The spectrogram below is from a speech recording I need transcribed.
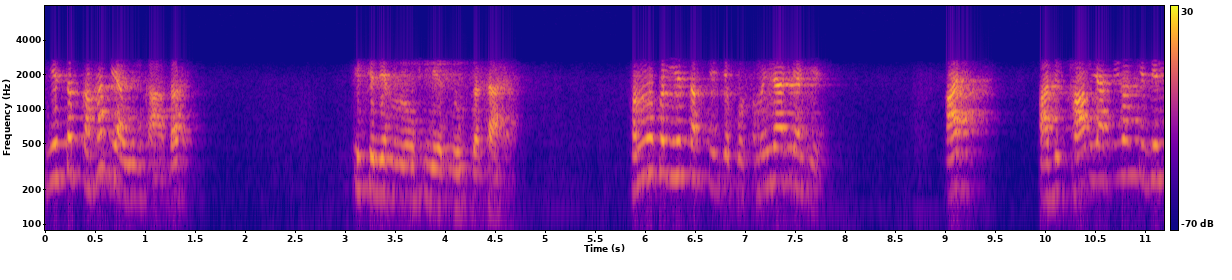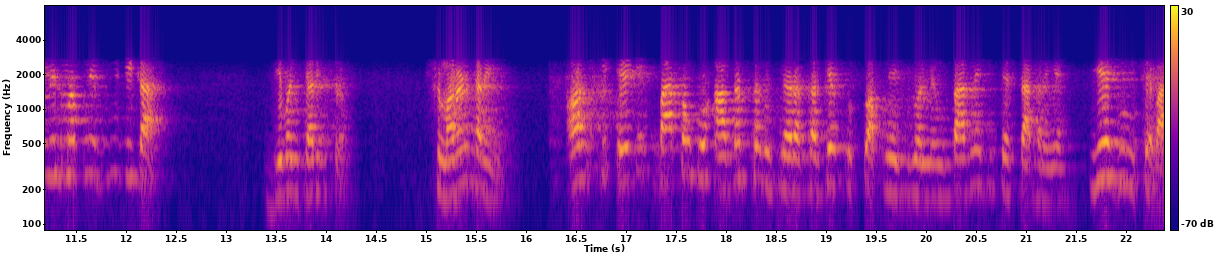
ये सब कहा गया उनका आदर्श? इसलिए हम लोगों की ये दुख दशा है। हम लोग को ये सब चीज़ों को समझना चाहिए। आज आविर्भाव या दिवस के दिन में हम अपने गुरु जी का जीवन चरित्र, स्मरण करेंगे और उसकी एक एक बातों को आदर्श रूप में रख करके उसको अपने जीवन में उतारने की चेष्टा करेंगे। ये गुरु सेवा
